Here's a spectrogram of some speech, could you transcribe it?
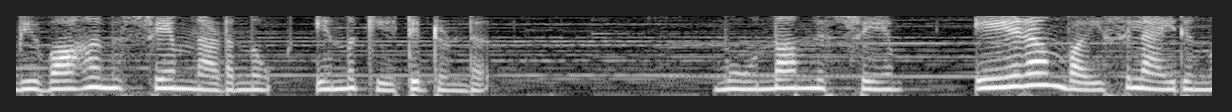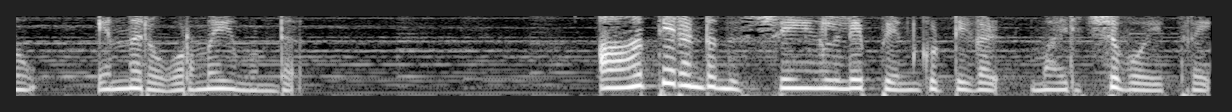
വിവാഹ നിശ്ചയം നടന്നു എന്ന് കേട്ടിട്ടുണ്ട്. മൂന്നാം നിശ്ചയം ഏഴാം വയസ്സിലായിരുന്നു എന്നൊരോർമ്മയുമുണ്ട്. ആദ്യ രണ്ട് നിശ്ചയങ്ങളിലെ പെൺകുട്ടികൾ മരിച്ചുപോയത്രേ.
